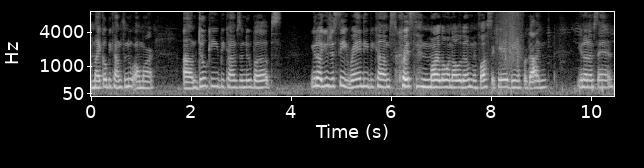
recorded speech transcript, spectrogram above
Michael becomes the new Omar. Um, Dukie becomes the new Bubs. You know, you just see Randy becomes Chris and Marlo and all of them in foster care being forgotten. You know what I'm saying?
